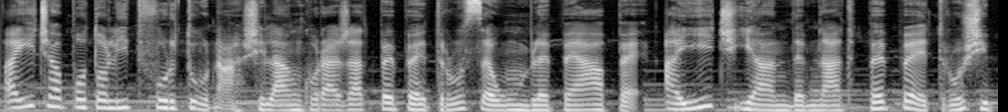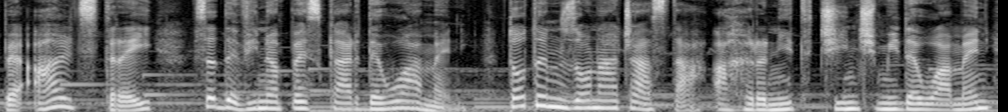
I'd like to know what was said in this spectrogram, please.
Aici a potolit furtuna și l-a încurajat pe Petru să umble pe ape. Aici i-a îndemnat pe Petru și pe alți trei să devină pescari de oameni. Tot în zona aceasta a hrănit 5.000 de oameni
